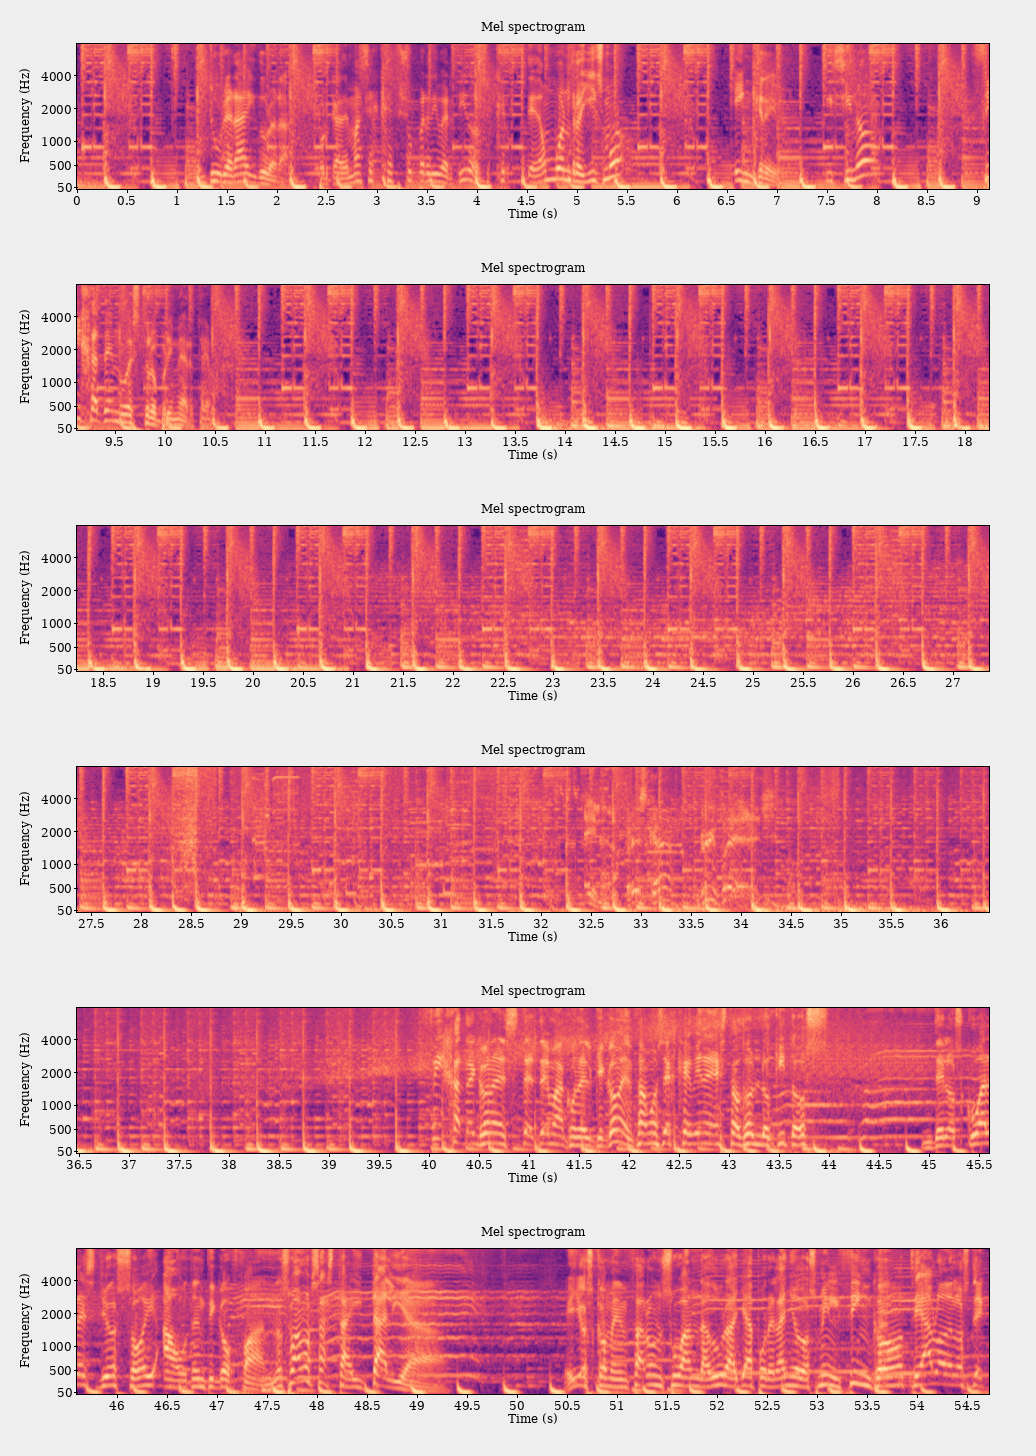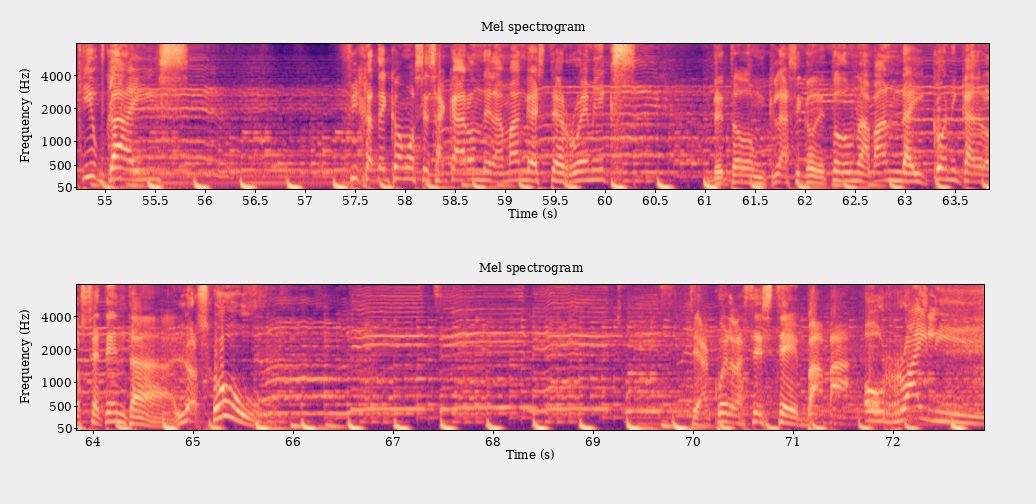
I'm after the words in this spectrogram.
durará y durará. Porque además es que es súper divertido, es que te da un buen rollismo increíble. Y si no, fíjate en nuestro primer tema. Con este tema con el que comenzamos, es que vienen estos dos loquitos de los cuales yo soy auténtico fan. Nos vamos hasta Italia. Ellos comenzaron su andadura ya por el año 2005. Te hablo de los The Cube Guys. Fíjate cómo se sacaron de la manga este remix de todo un clásico, de toda una banda icónica de los 70, los Who. ¿Te acuerdas este Baba O'Reilly?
